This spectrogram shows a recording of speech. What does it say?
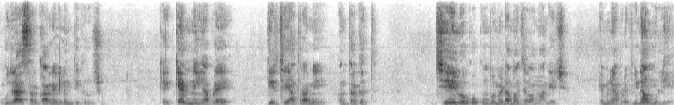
ગુજરાત સરકારને વિનંતી કરું છું કે કેમ નહીં આપણે તીર્થયાત્રાની અંતર્ગત જે લોકો કુંભ મેળામાં જવા માગે છે, એમને આપણે વિનામૂલ્યે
